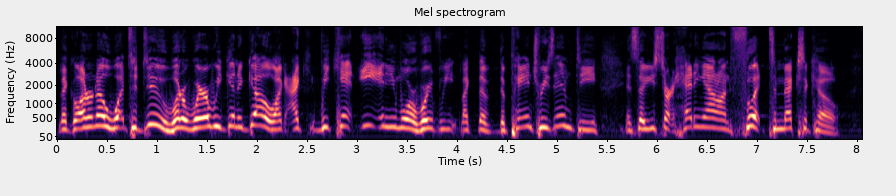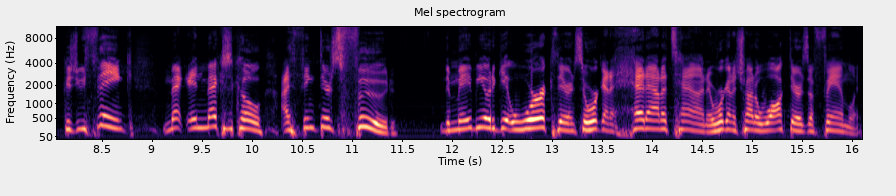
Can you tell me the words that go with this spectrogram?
Like, well, I don't know what to do. What are, where are we going to go? Like, I, we can't eat anymore. We're, we, like the, the pantry's empty. And so you start heading out on foot to Mexico because you think in Mexico, I think there's food. They may be able to get work there. And so we're going to head out of town and we're going to try to walk there as a family.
